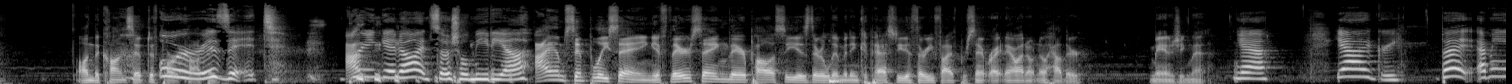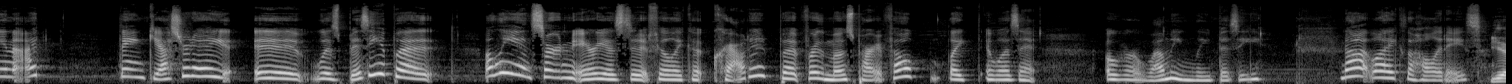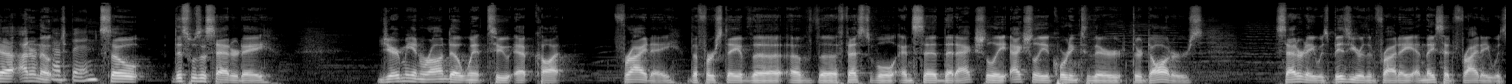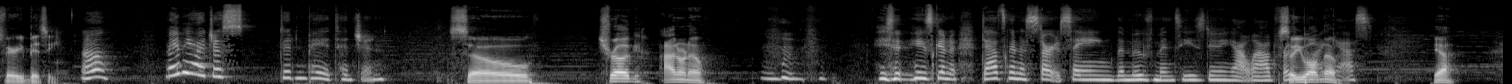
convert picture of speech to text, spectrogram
on the concept of Or hopping. is it? Bring it on, social media. I am simply saying if they're saying their policy is they're limiting capacity to 35% right now, I don't know how they're managing that. Yeah. Yeah, I agree. But I mean, I think yesterday it was busy, but only in certain areas did it feel like uh, crowded, but for the most part it felt like it wasn't overwhelmingly busy. Not like the holidays. Yeah, I don't know. Have been. So this was a Saturday. Jeremy and Rhonda went to Epcot Friday, the first day of the of the festival, and said that actually, actually, according to their their daughters, Saturday was busier than Friday, and they said Friday was very busy. Oh. Maybe I just didn't pay attention. So, shrug. I don't know. He's, mm-hmm. he's gonna dad's gonna start saying the movements he's doing out loud for So the you all know. podcast. Yeah.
